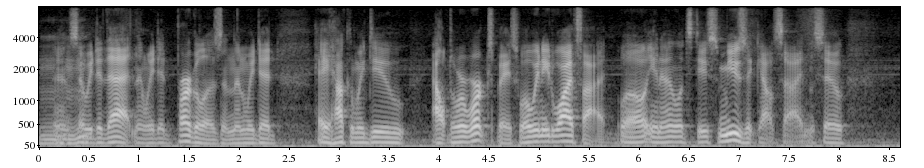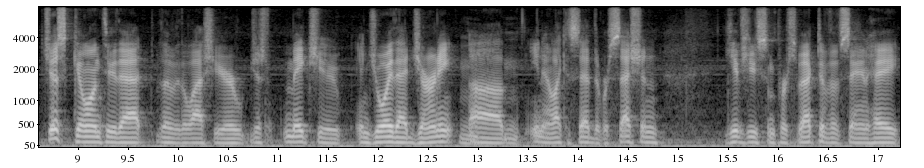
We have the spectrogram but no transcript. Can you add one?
And so we did that. And then we did pergolas. And then we did, hey, how can we do outdoor workspace? Well, we need Wi Fi. Well, you know, let's do some music outside. And so just going through that over the last year just makes you enjoy that journey. Uh, you know, like I said, the recession gives you some perspective of saying, hey,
